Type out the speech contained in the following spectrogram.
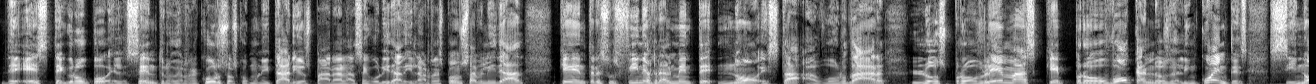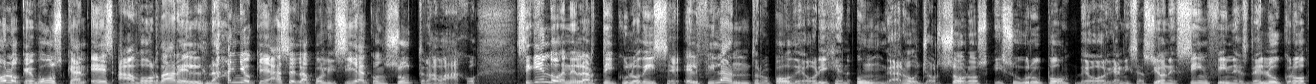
de este grupo, el Centro de Recursos Comunitarios para la Seguridad y la Responsabilidad, que entre sus fines realmente no está abordar los problemas que provocan los delincuentes, sino lo que buscan es abordar el daño que hace la policía con su trabajo. Siguiendo en el artículo dice, el filántropo de origen húngaro, George Soros, y su grupo de organizaciones sin fines de lucro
